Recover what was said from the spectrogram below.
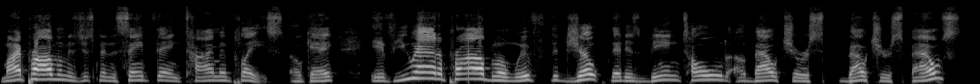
my problem has just been the same thing, time and place. Okay. If you had a problem with the joke that is being told about your about your spouse,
